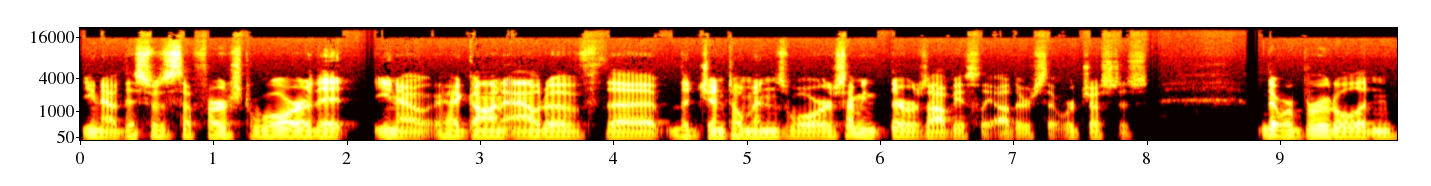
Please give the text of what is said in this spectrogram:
you know, this was the first war that you know had gone out of the the gentlemen's wars. I mean, there was obviously others that were just as that were brutal and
